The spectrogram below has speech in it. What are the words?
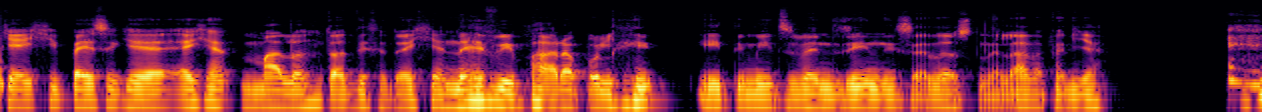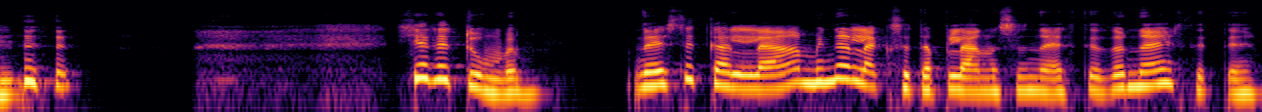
και έχει πέσει και, έχει, μάλλον το αντίθετο, έχει ανέβει πάρα πολύ η τιμή της βενζίνης εδώ στην Ελλάδα, παιδιά. Χαιρετούμε. Να είστε καλά, μην αλλάξετε τα πλάνα σας να έρθετε εδώ, να έρθετε.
